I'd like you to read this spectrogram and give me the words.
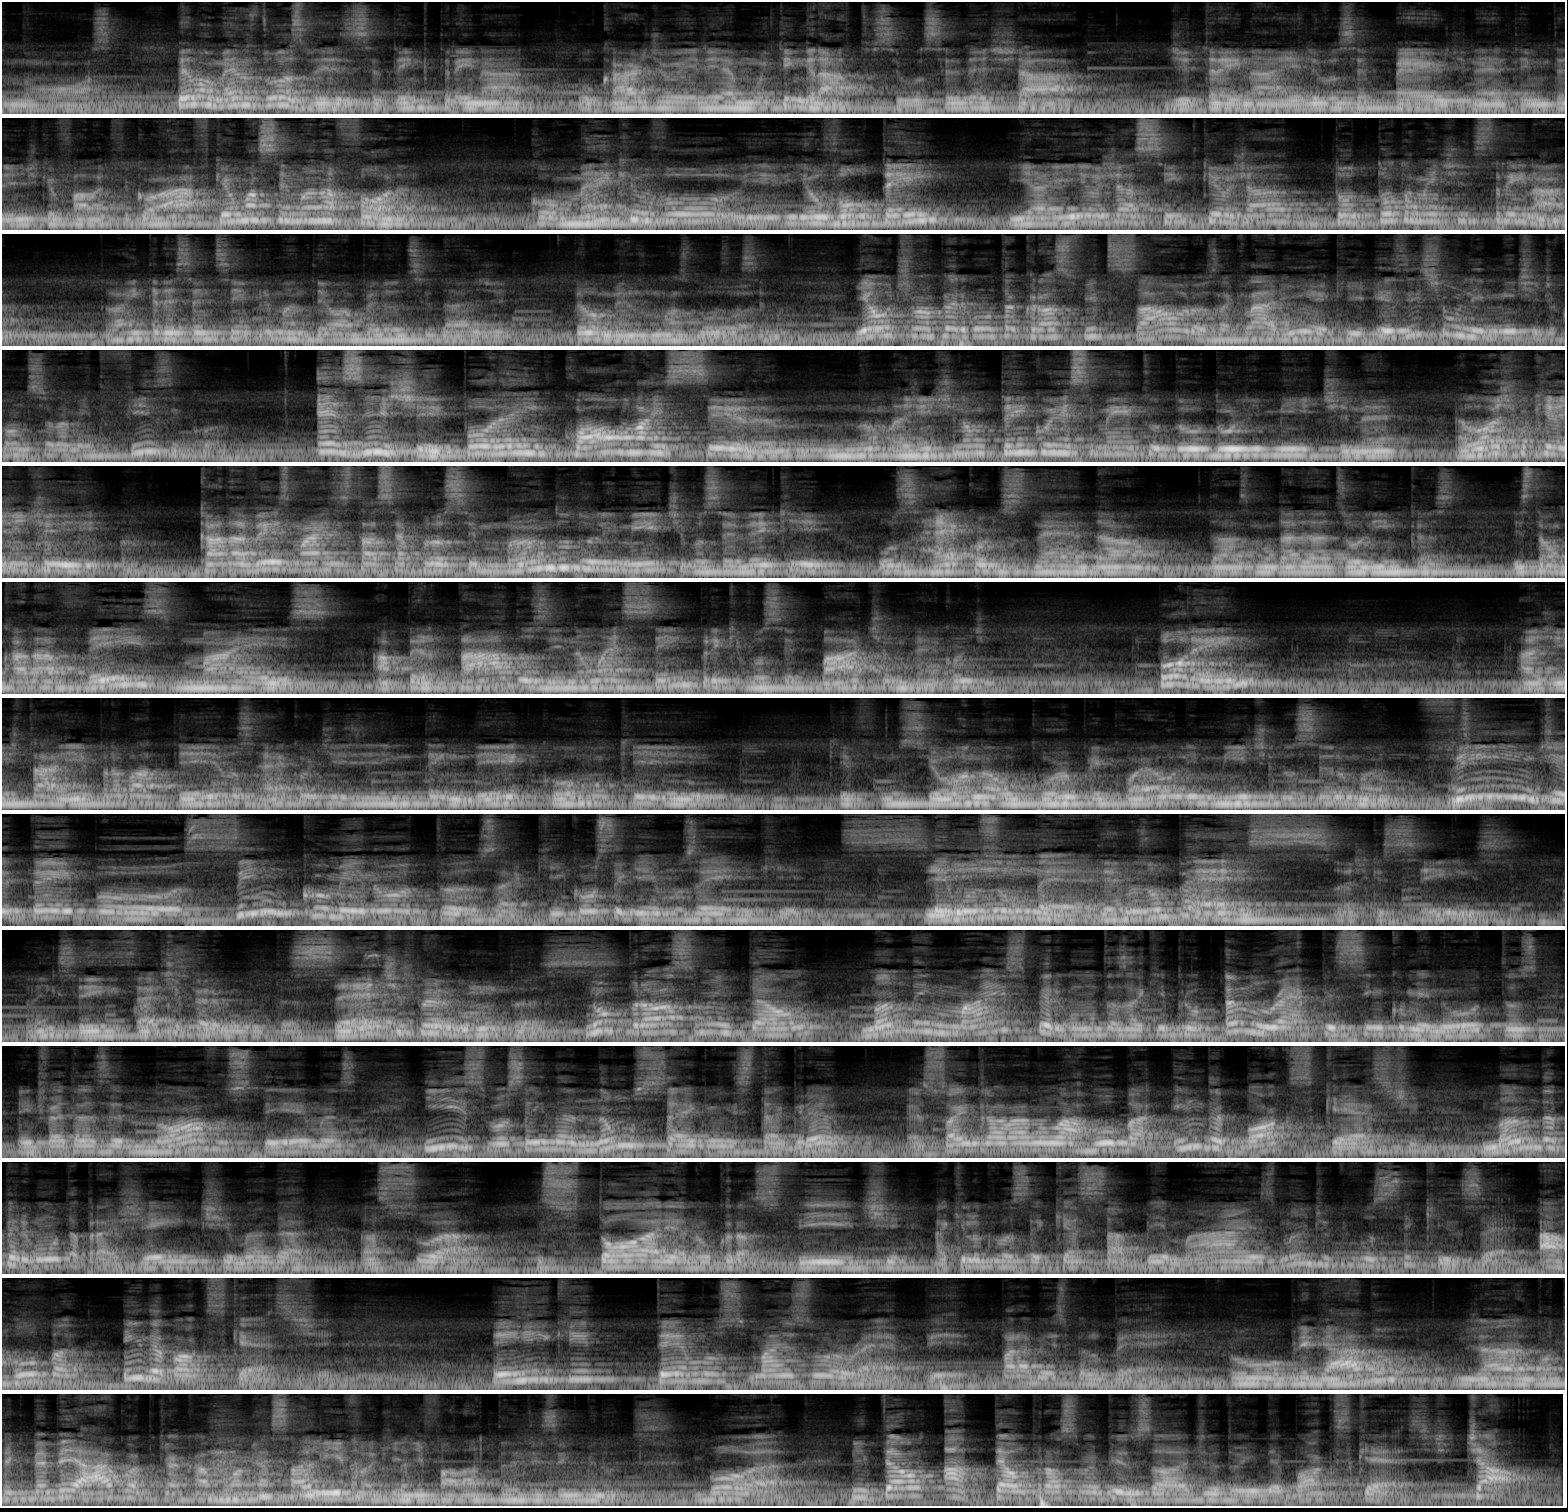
Nossa, pelo menos duas vezes. Você tem que treinar. O cardio ele é muito ingrato. Se você deixar de treinar ele, você perde, né? Tem muita gente que fala que ficou, ah, fiquei uma semana fora. Como é que eu vou. E eu voltei, e aí eu já sinto que eu já tô totalmente destreinado. Então é interessante sempre manter uma periodicidade, pelo menos umas duas na semana. E a última pergunta, CrossFit Sauros, a Clarinha aqui. Existe um limite de condicionamento físico? Existe, porém, qual vai ser? Não, a gente não tem conhecimento do, do limite, né? É lógico que a gente cada vez mais está se aproximando do limite. Você vê que os recordes né, da, das modalidades olímpicas estão cada vez mais apertados e não é sempre que você bate um recorde. Porém, a gente está aí para bater os recordes e entender como que, que funciona o corpo e qual é o limite do ser humano. Fim de tempo, 5 minutos aqui. Conseguimos, Henrique. Sim, temos um PR. Temos um PR, acho que seis. Nem sei. Sete perguntas. Sete, Sete perguntas. perguntas. No próximo, então, mandem mais perguntas aqui pro Unwrap 5 Minutos. A gente vai trazer novos temas. E se você ainda não segue o Instagram, é só entrar lá no arroba InTheBoxCast. Manda pergunta pra gente, manda a sua história no CrossFit, aquilo que você quer saber mais, mande o que você quiser. Arroba InTheBoxCast. Henrique, temos mais um rap. Parabéns pelo PR. Obrigado. Já vou ter que beber água porque acabou a minha saliva aqui de falar tanto em 5 minutos. Boa. Então, até o próximo episódio do In The Box Cast. Tchau.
